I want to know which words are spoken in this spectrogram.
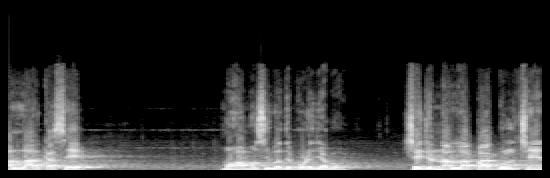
আল্লাহর কাছে মহা মুসিবতে পড়ে যাব। সেই জন্য আল্লাহ পাক বলছেন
